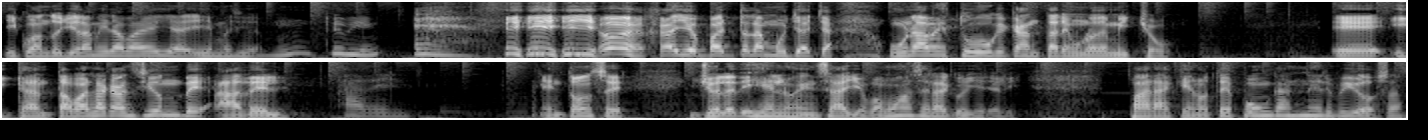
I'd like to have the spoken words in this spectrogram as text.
Y cuando yo la miraba a ella, ella me decía, "Mm, estoy bien. y yo, "Ja, yo parte de la muchacha. Una vez tuvo que cantar en uno de mis shows. Eh, y cantaba la canción de Adele. Adel. Entonces, yo le dije en los ensayos, vamos a hacer algo, Yereli. Para que no te pongas nerviosa,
